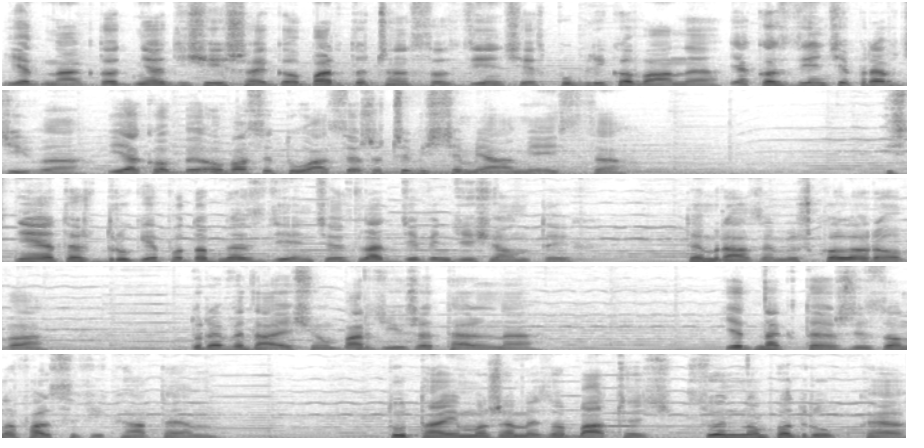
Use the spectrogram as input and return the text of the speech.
Jednak do dnia dzisiejszego bardzo często zdjęcie jest publikowane jako zdjęcie prawdziwe jakoby owa sytuacja rzeczywiście miała miejsce. Istnieje też drugie podobne zdjęcie z lat 90., tym razem już kolorowe, które wydaje się bardziej rzetelne. Jednak też jest ono falsyfikatem. Tutaj możemy zobaczyć słynną podróbkę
